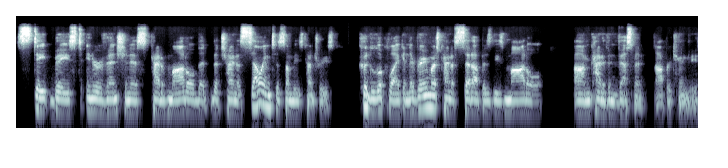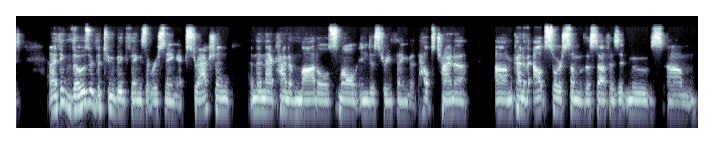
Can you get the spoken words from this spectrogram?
state-based interventionist kind of model that, that China's selling to some of these countries could look like. And they're very much kind of set up as these model um, kind of investment opportunities. And I think those are the two big things that we're seeing extraction and then that kind of model small industry thing that helps China um, kind of outsource some of the stuff as it moves um,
